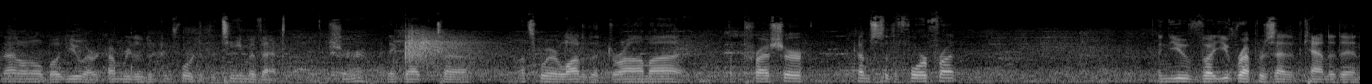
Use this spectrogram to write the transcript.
I don't know about you, Eric. I'm really looking forward to the team event. Sure. I think that uh, that's where a lot of the drama and the pressure comes to the forefront. And you've uh, you've represented Canada in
